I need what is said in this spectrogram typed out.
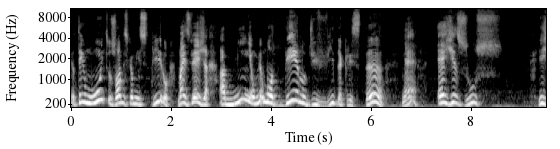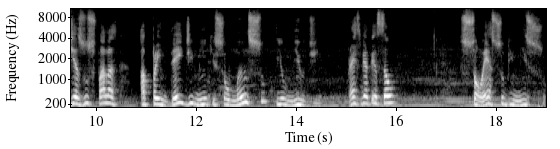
Eu tenho muitos homens que eu me inspiro, mas veja, a minha, o meu modelo de vida cristã, né, é Jesus. E Jesus fala: Aprendei de mim que sou manso e humilde. Preste bem atenção. Só é submisso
